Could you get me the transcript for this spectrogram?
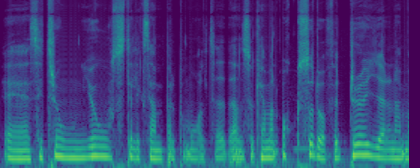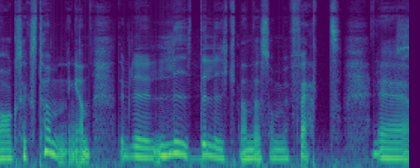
eh, citronjuice till exempel på måltiden så kan man också då fördröja den här magsäckstömningen. Det blir lite liknande som med fett. Eh,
